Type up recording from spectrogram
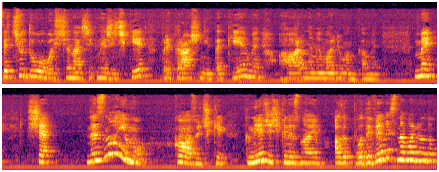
це чудово, що наші книжечки прикрашені такими гарними малюнками. Ми ще не знаємо казочки книжечки не знаємо, але подивились на малюнок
